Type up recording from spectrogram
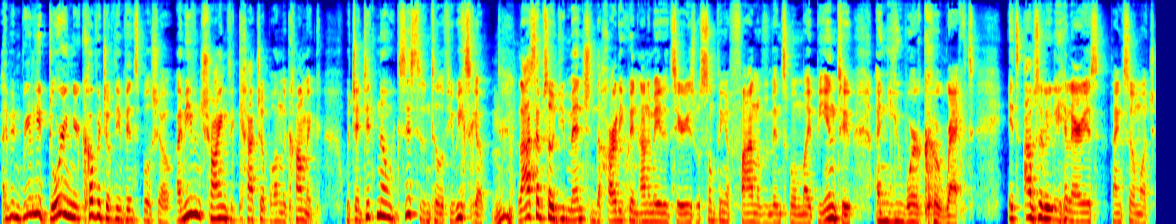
I've been really adoring your coverage of the Invincible show. I'm even trying to catch up on the comic, which I didn't know existed until a few weeks ago. Mm. Last episode, you mentioned the Harley Quinn animated series was something a fan of Invincible might be into, and you were correct. It's absolutely hilarious. Thanks so much.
